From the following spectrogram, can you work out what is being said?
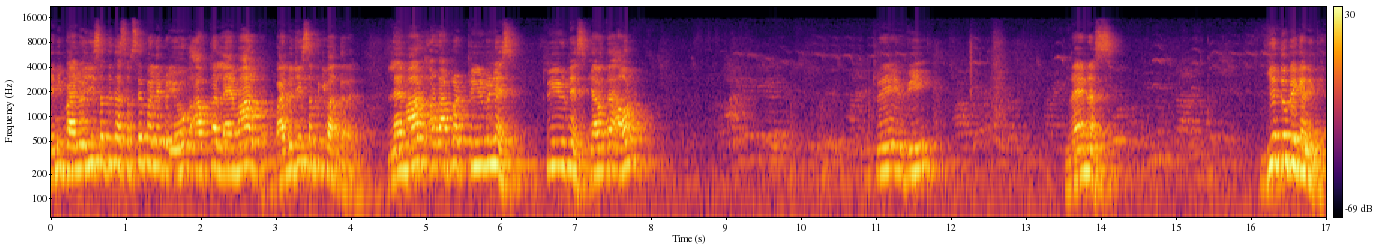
यानी बायोलॉजी शब्द का सबसे पहले प्रयोग आपका लैमार्क, बायोलॉजी शब्द की बात कर रहे हैं। लैमार्क और आपका ट्रीवनेस। ट्रीवनेस क्या होता है? और? ट्रेवी रेनस ये दो वैज्ञानिक थे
